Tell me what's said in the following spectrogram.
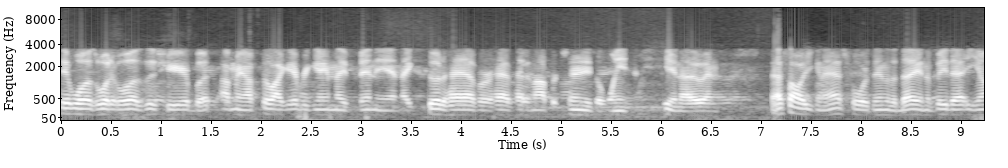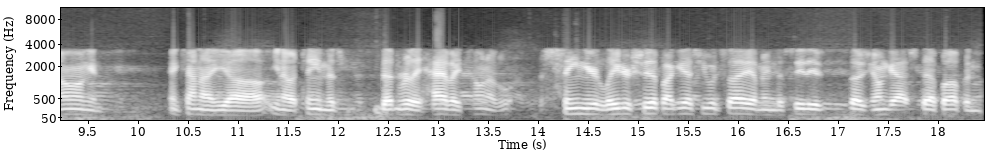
it was what it was this year. But I mean, I feel like every game they've been in, they could have or have had an opportunity to win. You know, and that's all you can ask for at the end of the day. And to be that young and and kind of uh, you know a team that doesn't really have a ton of senior leadership, I guess you would say. I mean, to see these, those young guys step up and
